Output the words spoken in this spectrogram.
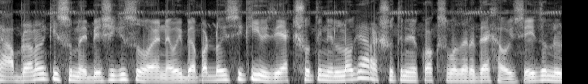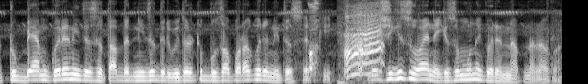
ঘাবড়ানোর কিছু নাই বেশি কিছু হয় না ওই ব্যাপারটা হয়েছে কি ওই যে একশো তিনের লগে আর একশো তিনের কক্সবাজারে দেখা হয়েছে এই জন্য একটু ব্যায়াম করে নিতেছে তাদের নিজেদের ভিতরে একটু বোঝাপড়া করে নিতেছে আর কি। বেশি কিছু হয় না কিছু মনে করেন না আপনারা আবার।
